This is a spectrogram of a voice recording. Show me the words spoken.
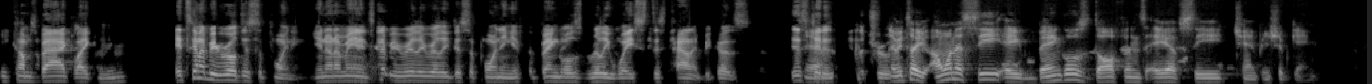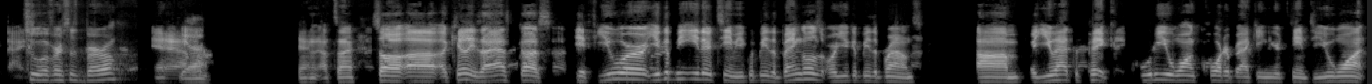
he comes back, like Mhm. it's gonna be real disappointing. You know what I mean? It's gonna be really, really disappointing if the Bengals really waste this talent because this Yeah. kid is the truth. Let me tell you, I want to see a Bengals Dolphins AFC championship game. Nice. Tua versus Burrow. Yeah, Yeah. And I'll tell you. So uh, Achilles, I asked Gus if you were you could be either team. You could be the Bengals or you could be the Browns. Um, but you had to pick who do you want quarterbacking your team? Do you want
